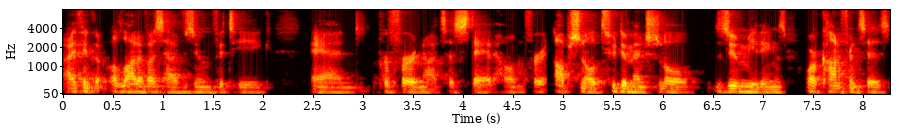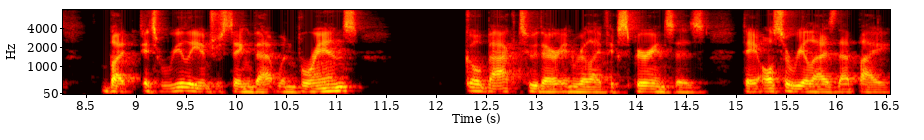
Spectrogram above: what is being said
I think a lot of us have Zoom fatigue and prefer not to stay at home for optional two dimensional Zoom meetings or conferences. But it's really interesting that when brands go back to their in real life experiences, they also realize that by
